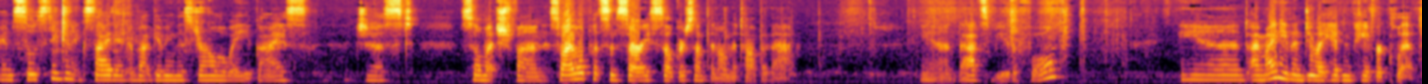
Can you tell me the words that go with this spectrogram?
I'm so stinking excited about giving this journal away, you guys. Just so much fun. So I will put some sari silk or something on the top of that. And that's beautiful. And I might even do a hidden paper clip.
